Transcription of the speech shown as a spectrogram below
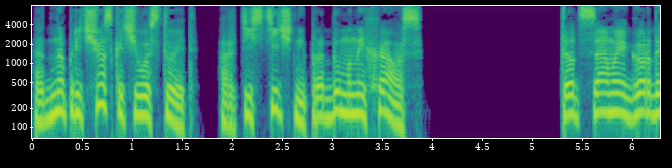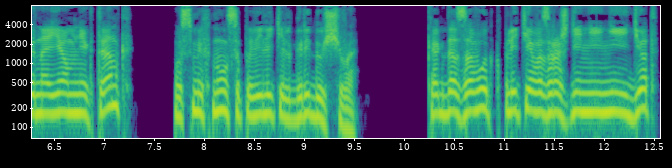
Одна прическа чего стоит? Артистичный, продуманный хаос. «Тот самый гордый наемник Танк?» — усмехнулся повелитель грядущего. «Когда зовут к плите возрождения не идет,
